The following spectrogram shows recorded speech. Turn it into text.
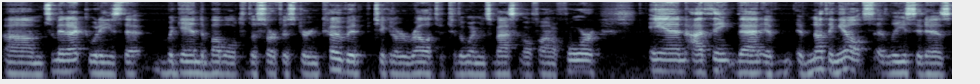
um, some inequities that began to bubble to the surface during COVID, particularly relative to the women's basketball Final Four. And I think that if, if nothing else, at least it has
